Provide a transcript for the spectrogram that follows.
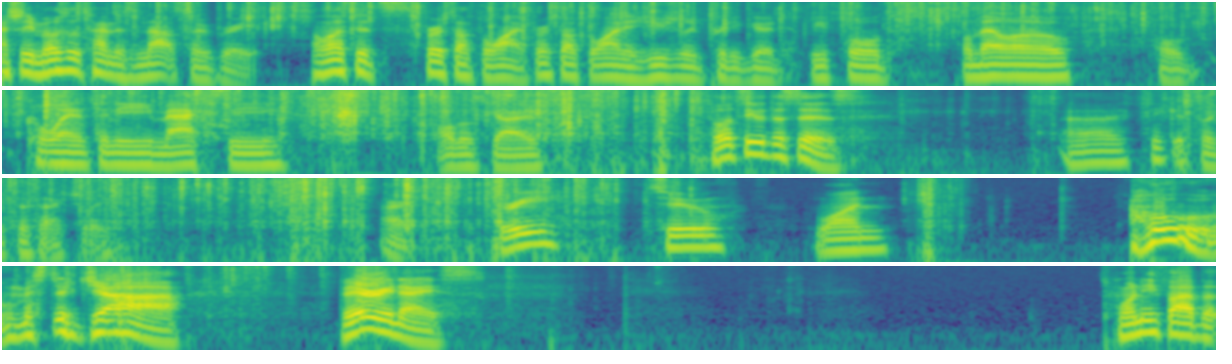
Actually, most of the time it's not so great. Unless it's first off the line. First off the line is usually pretty good. We pulled LaMelo, pulled Cole Anthony, Maxey, all those guys. So let's see what this is. Uh, I think it's like this, actually. All right. Three, two, one. Oh, Mr. Ja. Very nice. 25, uh,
